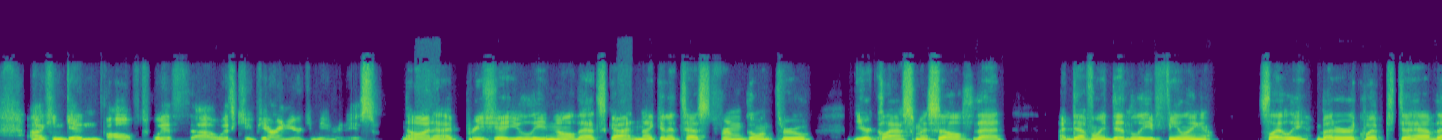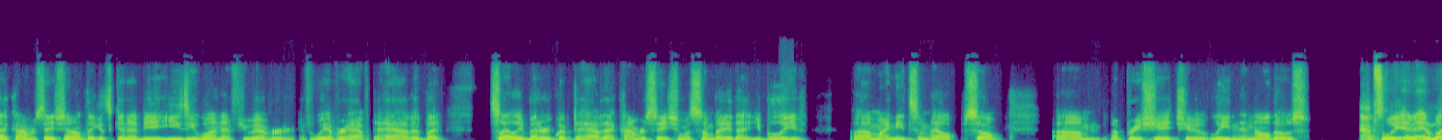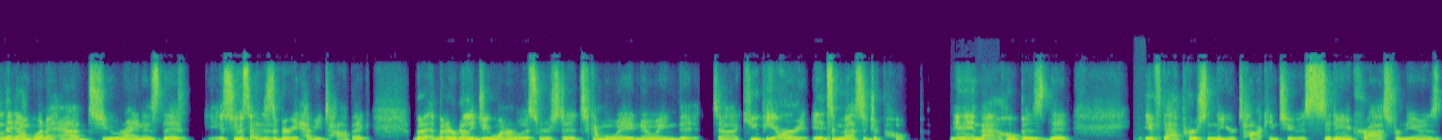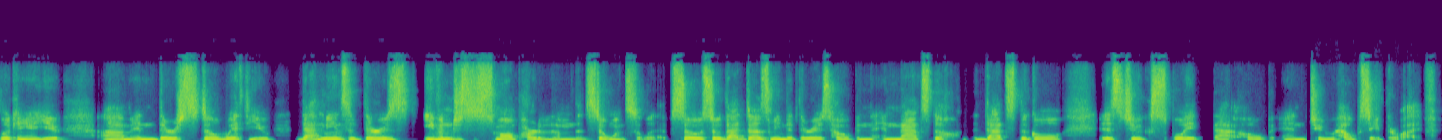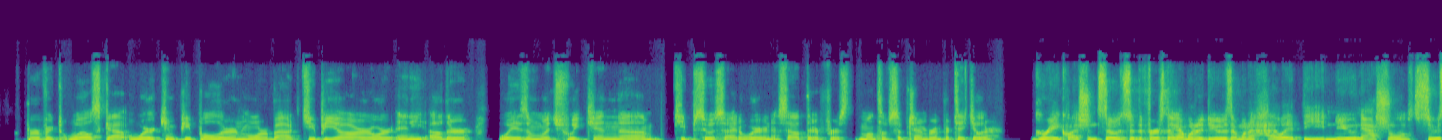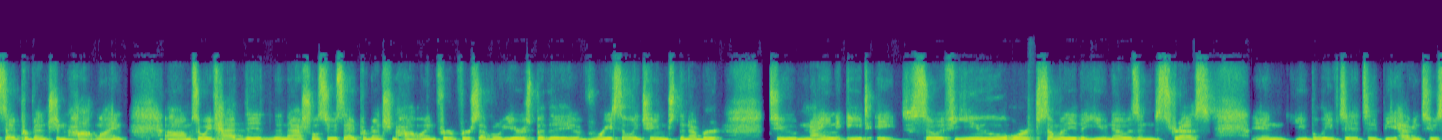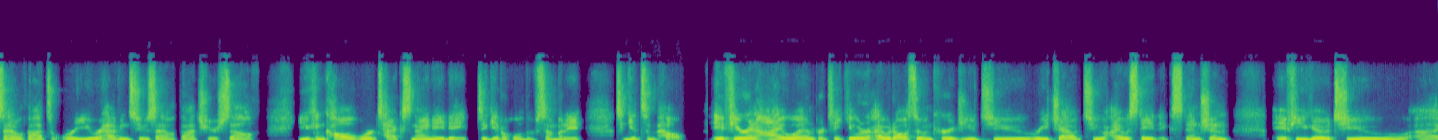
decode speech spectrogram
can get involved with with QPR in your communities. No, and I appreciate you leading all that, Scott. And I can attest from going through your class myself that I definitely did leave feeling slightly better equipped to have that conversation. I don't think it's going to be an easy one if you ever, if we ever have to have it, but slightly better equipped to have that conversation with somebody that you believe uh, might need some help. So, um, appreciate you leading in all those Absolutely. And, and one thing I want to add too, Ryan, is that suicide is a very heavy topic, but, but I really do want our listeners to, to come away knowing that uh, QPR, it's a message of hope. Mm-hmm. And, and that hope is that if that person that you're talking to is sitting across from you and is looking at you um, and they're still with you that means that there is even just a small part of them that still wants to live so so that does mean that there is hope and and that's the that's the goal is to exploit that hope and to help save their life Perfect. Well, Scott, where can people learn more about QPR or any other ways in which we can um, keep suicide awareness out there for month of September in particular? Great question. So, so the first thing I want to do is I want to highlight the new National Suicide Prevention Hotline. Um, so we've had the, the National Suicide Prevention Hotline for, for several years, but they have recently changed the number to 988. So if you or somebody that you know is in distress and you believe to, to be having suicidal thoughts or you are having suicidal thoughts yourself, you can call or text 988 to get a hold of somebody to get some help. If you're in Iowa in particular, I would also encourage you to reach out to Iowa State Extension. If you go to uh,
